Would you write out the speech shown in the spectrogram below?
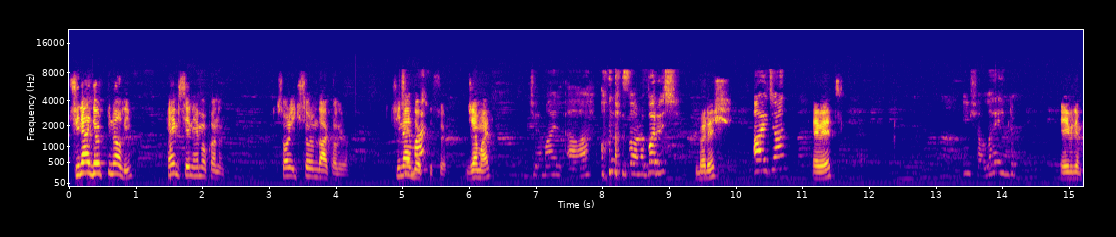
Final dörtlünü alayım. Hem senin hem Okan'ın. Sonra iki sorum daha kalıyor. Final Cemal. dörtlüsü. Cemal, Cemal A. Ondan sonra Barış. Barış, Aycan. evet, İnşallah Evrim. Evrim.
